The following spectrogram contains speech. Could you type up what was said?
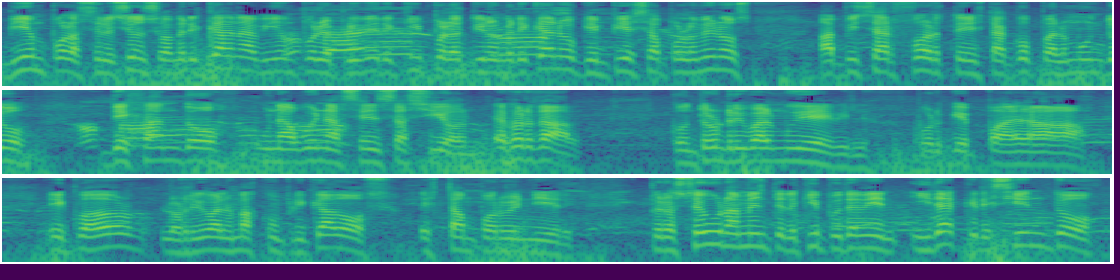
bien por la selección sudamericana, bien por el primer equipo latinoamericano que empieza por lo menos a pisar fuerte en esta Copa del Mundo, dejando una buena sensación. Es verdad, contra un rival muy débil, porque para Ecuador los rivales más complicados están por venir, pero seguramente el equipo también irá creciendo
